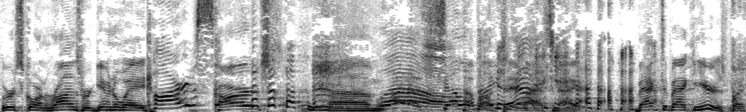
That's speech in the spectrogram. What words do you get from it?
we were scoring runs. We're giving away Cars? cars. Um, What a How about celebration that? last night. back to back years. But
